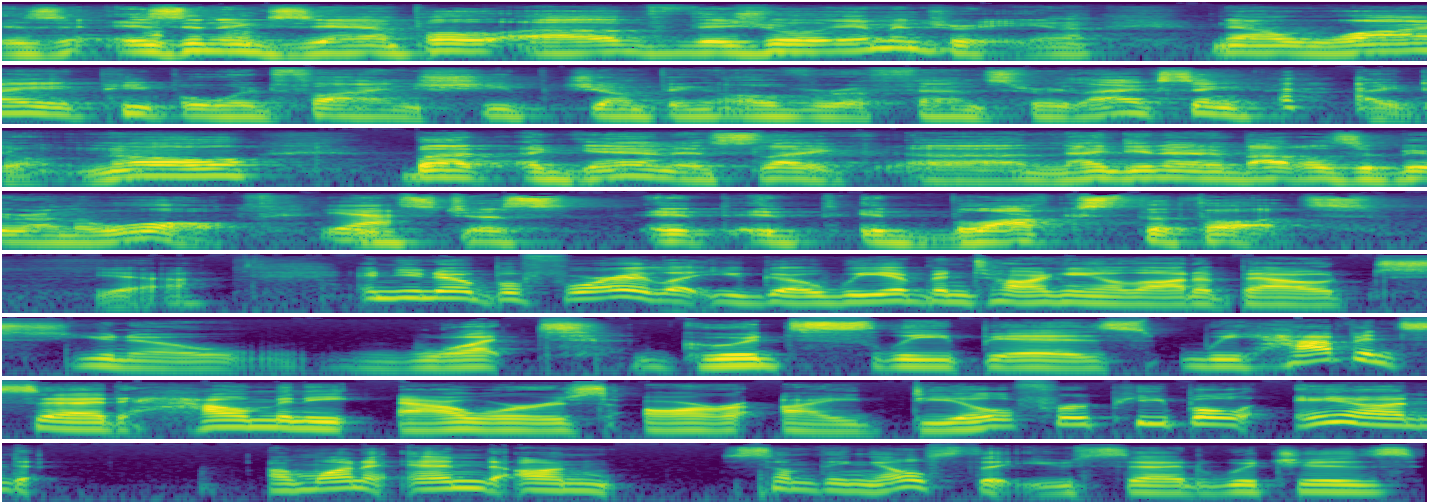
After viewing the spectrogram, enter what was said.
is is an example of visual imagery. You know, now why people would find sheep jumping over a fence relaxing, I don't know. But again, it's like uh, 99 bottles of beer on the wall. Yeah. It's just it it it blocks the thoughts. Yeah. And you know, before I let you go, we have been talking a lot about, you know, what good sleep is. We haven't said how many hours are ideal for people. And I want to end on something else that you said, which is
